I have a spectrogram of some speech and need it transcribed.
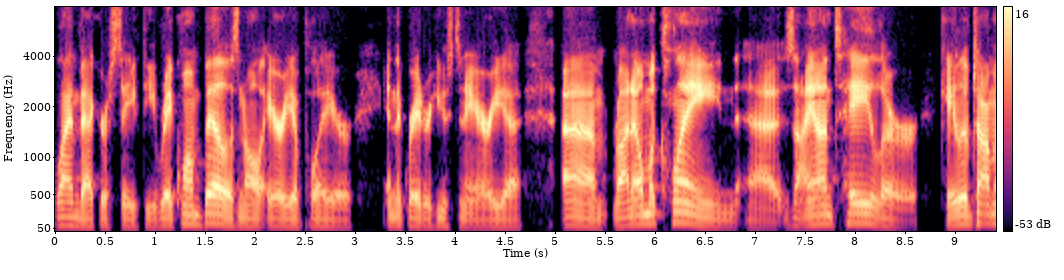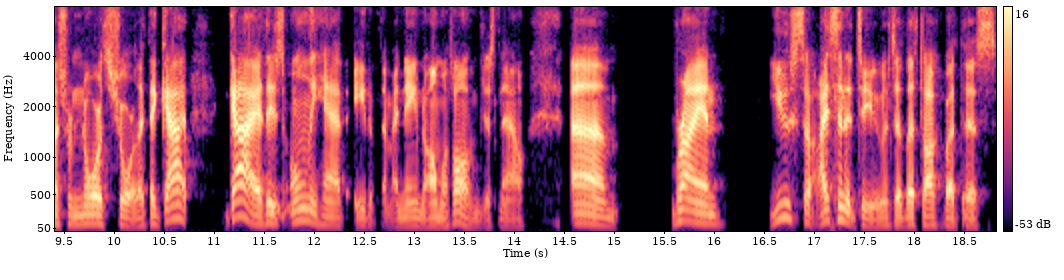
linebacker safety. Raquan Bell is an all area player in the greater Houston area. Um, Ronell McLean, uh, Zion Taylor, Caleb Thomas from North Shore. Like they got guys, they just only have eight of them. I named almost all of them just now. Um, Brian, you saw, I sent it to you and said, let's talk about this.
